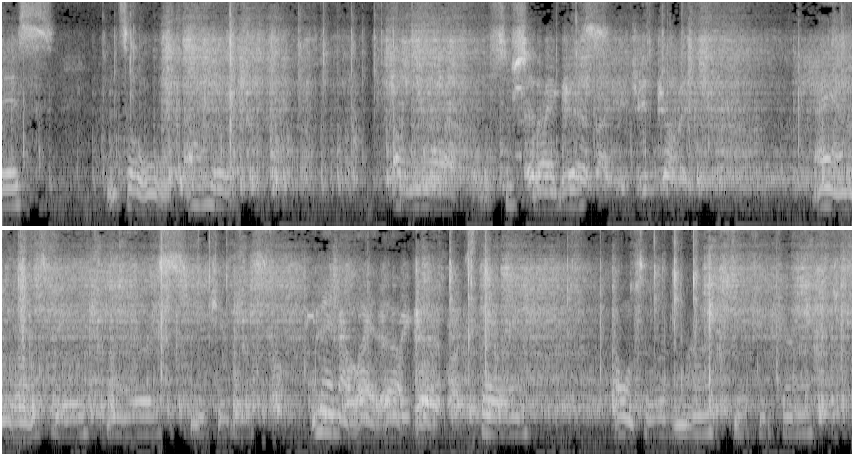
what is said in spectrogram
their face until I hit a lot of subscribers. I am going to be one of those YouTubers. You may not like that, but still, I want to run my YouTube channel.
